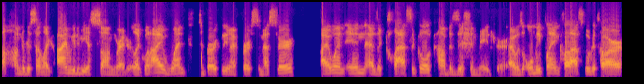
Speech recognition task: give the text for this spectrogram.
hundred percent like I'm going to be a songwriter. Like when I went to Berklee my first semester, I went in as a classical composition major. I was only playing classical guitar,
